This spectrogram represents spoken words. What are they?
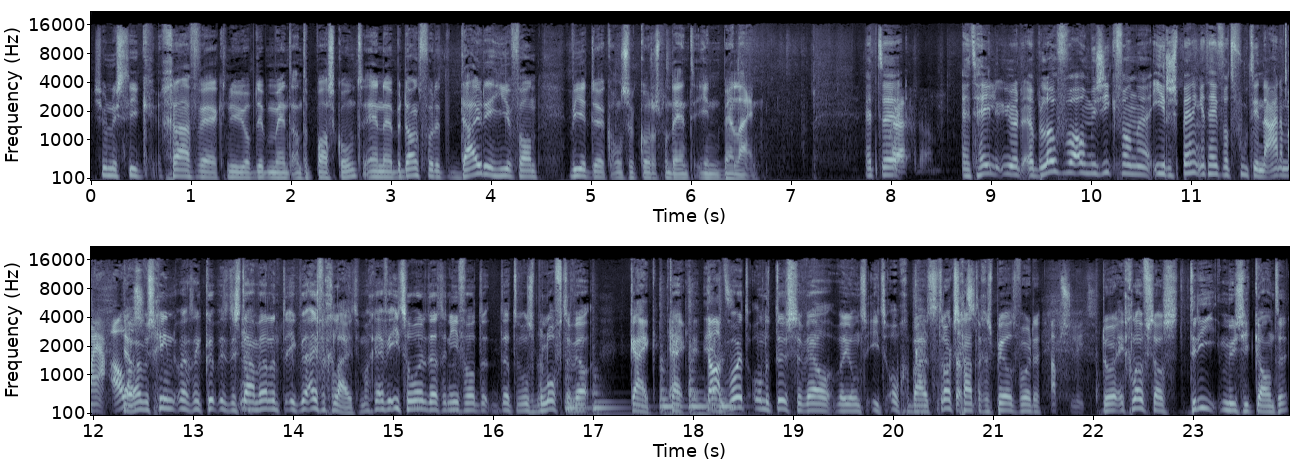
journalistiek graafwerk nu op dit moment aan te pas komt. En bedankt voor het duiden hiervan. Wie het Duk, onze correspondent in Berlijn. Het, Het hele uur eh, beloven we al muziek van eh, Iris Penning. Het heeft wat voet in de aarde, maar ja, alles... Ja, maar misschien, wacht, ik, er staan wel een, ik wil even geluid. Mag ik even iets horen dat in ieder geval, dat, dat we ons belofte wel... Kijk, kijk, er wordt ondertussen wel bij ons iets opgebouwd. Straks Dat- gaat er gespeeld worden Absoluut. door, ik geloof zelfs drie muzikanten.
